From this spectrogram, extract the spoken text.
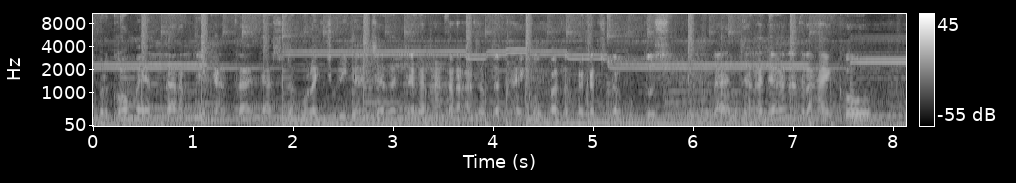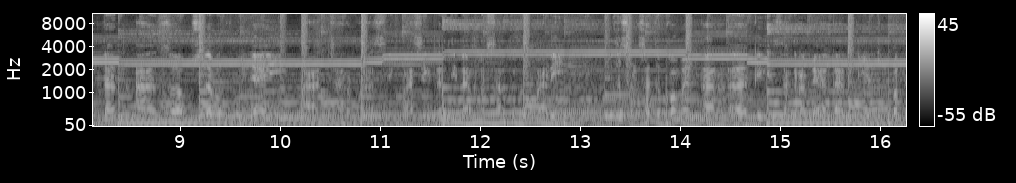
yang berkomentar nih katanya sudah mulai curiga jangan-jangan antara Azab dan Haiko Pekan sudah putus dan jangan-jangan antara Haiko dan Azab sudah mempunyai pacar masing-masing dan tidak bersatu kembali. Itu salah satu komentar uh, di Instagram ya dan di YouTube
